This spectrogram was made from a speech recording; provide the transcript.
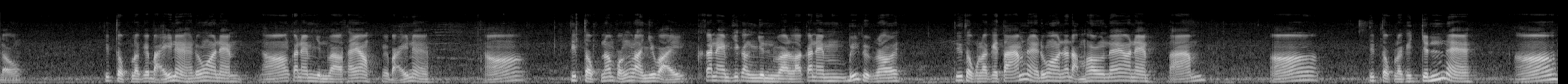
lộn tiếp tục là cái bảy nè đúng không anh em? Đó các anh em nhìn vào thấy không? Cái bảy nè. Đó tiếp tục nó vẫn là như vậy. Các anh em chỉ cần nhìn vào là các anh em biết được thôi. Tiếp tục là cái 8 này đúng không? Nó đậm hơn đấy anh em. 8 đó tiếp tục là cái 9 nè. Đó.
